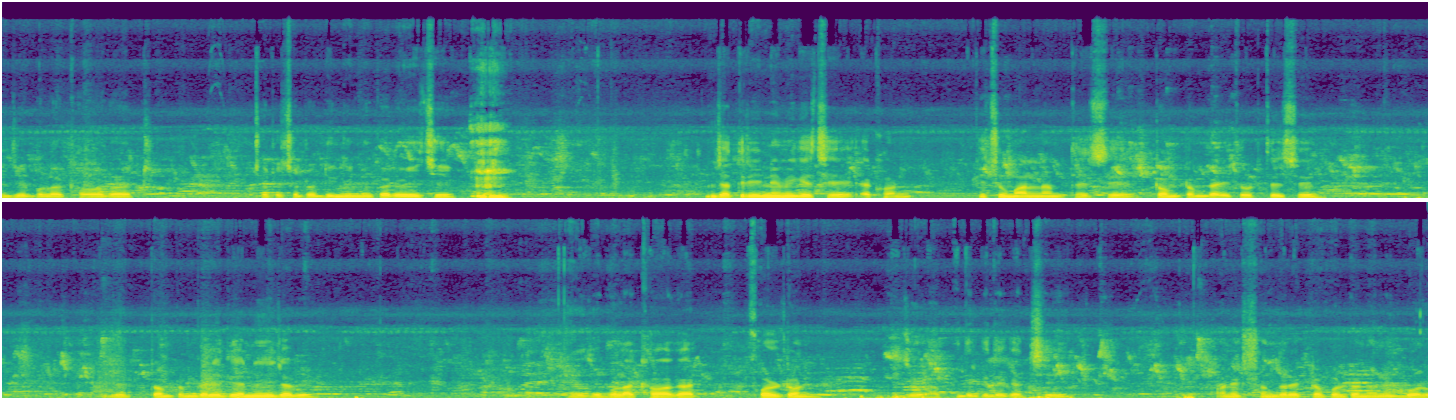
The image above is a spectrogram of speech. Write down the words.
এই যে, বলা খাওয়া ঘাট ছোট ছোট ডিঙ্গি নৌকা রয়েছে। যাত্রী নেমে গেছে। এখন কিছু মাল নামতেছে, টমটম গাড়িতে উঠতেছে টমটম গাড়ি দিয়ে নিয়ে যাবে। এই যে বলা খাওয়া ঘাট ফলটন যে আপনাদেরকে দেখাচ্ছি। অনেক সুন্দর একটা পল্টন অনেক বড়।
